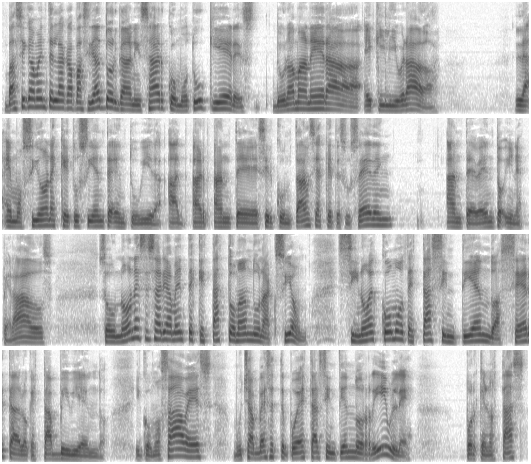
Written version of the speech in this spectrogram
básicamente es la capacidad de organizar como tú quieres, de una manera equilibrada, las emociones que tú sientes en tu vida ante circunstancias que te suceden, ante eventos inesperados. So, no necesariamente es que estás tomando una acción, sino es cómo te estás sintiendo acerca de lo que estás viviendo. Y como sabes, muchas veces te puedes estar sintiendo horrible porque no estás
